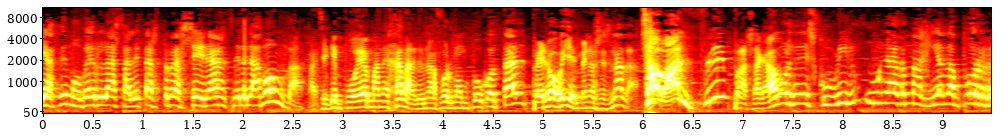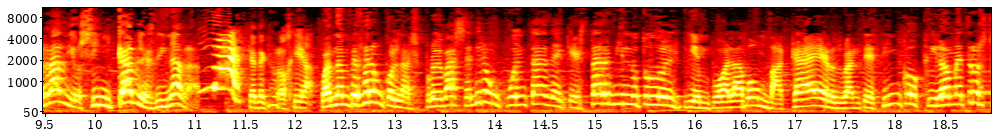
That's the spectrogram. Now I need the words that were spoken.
que hace mover las aletas traseras de la bomba. Así que puede manejarla de una forma un poco tal, pero oye, menos es nada. ¡Chaval! ¡Flipas! Acabamos de descubrir un arma guiada por radio, sin cables ni nada. ¡Qué tecnología! Cuando empezaron con las pruebas se dieron cuenta de que estar viendo todo el tiempo a la bomba caer durante 5 kilómetros,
